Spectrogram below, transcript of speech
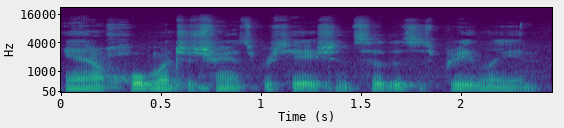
and a whole bunch of transportation. So this is pretty lean.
